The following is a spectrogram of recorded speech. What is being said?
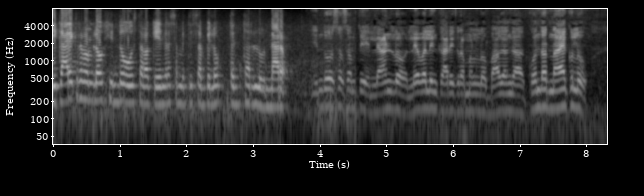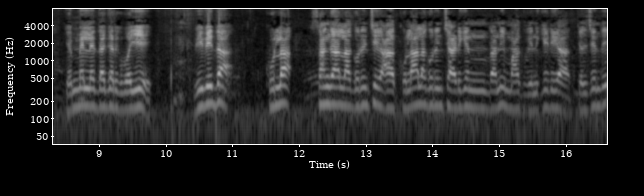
ఈ కార్యక్రమంలో హిందూ ఉత్సవ కేంద్ర సమితి సభ్యులు తదితరులు ఉన్నారు. హిందూస సమితి ల్యాండ్లో లెవలింగ్ కార్యక్రమంలో భాగంగా కొందరు నాయకులు ఎమ్మెల్యే దగ్గరికి పోయి వివిధ కుల సంఘాల గురించి ఆ కులాల గురించి అడిగిందని మాకు వినికిడిగా తెలిసింది.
